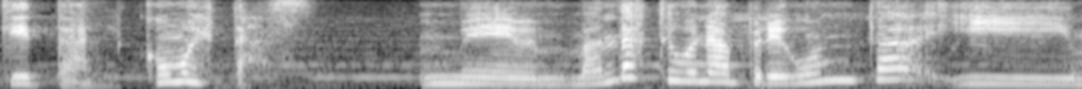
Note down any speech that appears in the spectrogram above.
¿qué tal? ¿Cómo estás? Me mandaste una pregunta y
